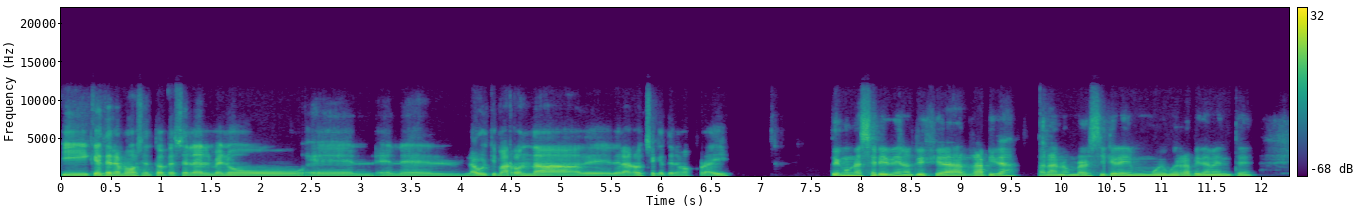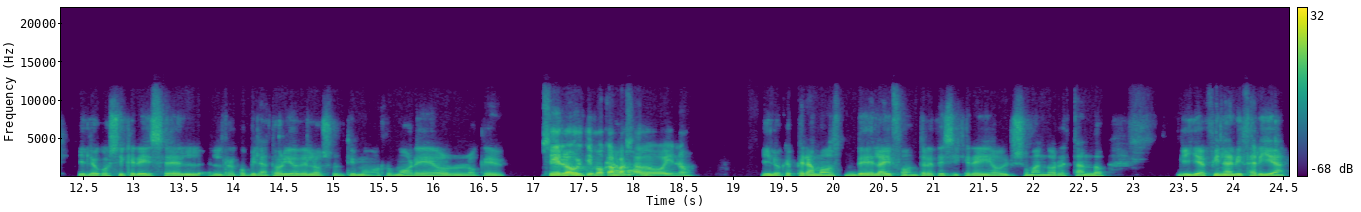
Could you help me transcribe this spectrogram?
¿Y qué tenemos entonces en el menú, en, la última ronda de, la noche que tenemos por ahí? Tengo una serie de noticias rápidas para nombrar si queréis muy, muy rápidamente. Y luego si queréis el, recopilatorio de los últimos rumores o lo que... Sí, lo último que ha pasado hoy, ¿no? Y lo que esperamos del iPhone 13, si queréis, o ir sumando o restando y ya finalizaría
